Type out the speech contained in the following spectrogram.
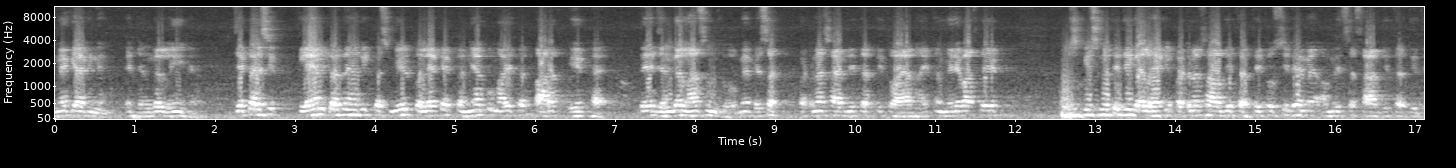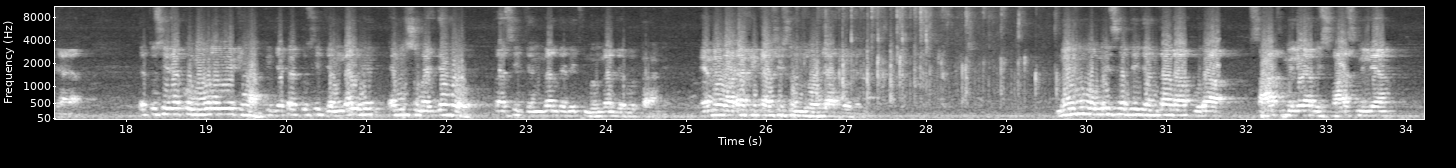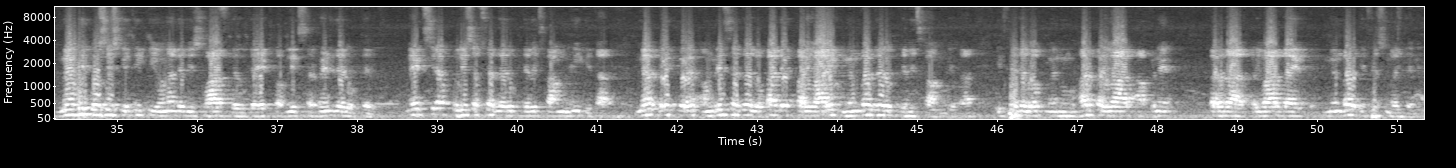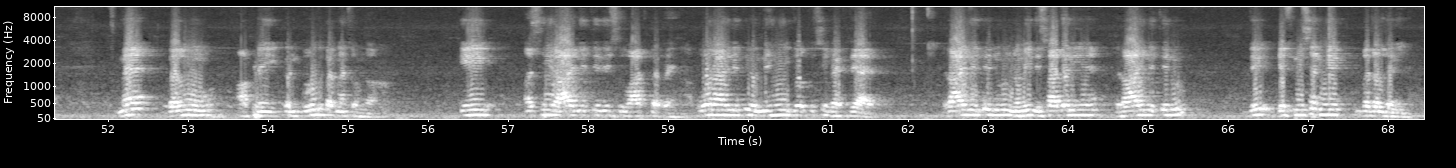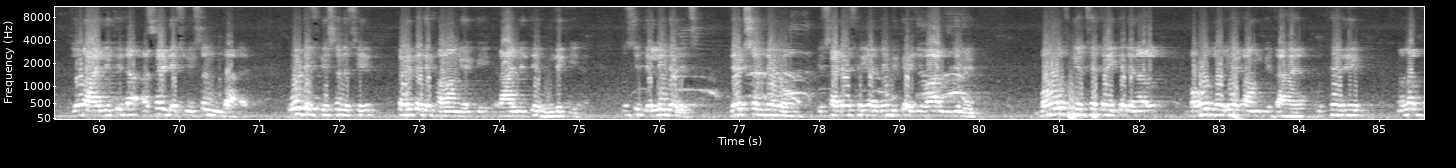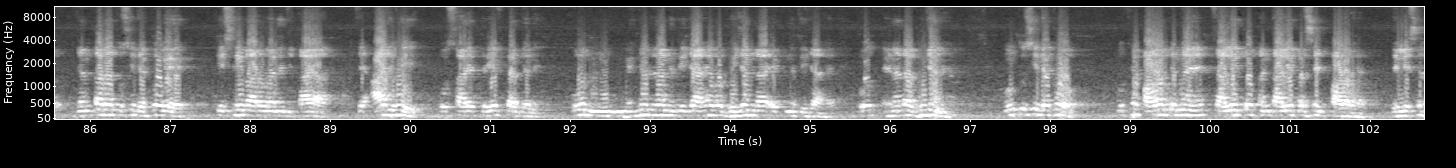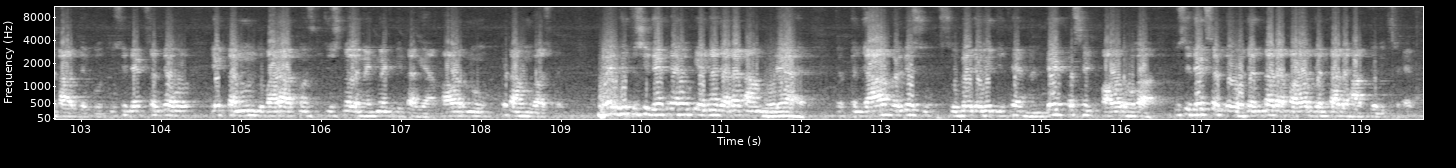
मैं क्या कि नहीं ये जंगल नहीं है जेकर ऐसे क्लेम करते हैं कि कश्मीर को लेकर कन्याकुमारी तक भारत एक है तो ये जंगल ना समझो मैं बेशक पटना साहब की धरती तो आया ना तो मेरे वास्ते एक खुशकिस्मती की गल है कि पटना साहब की धरती तो सीधे मैं अमृतसर साहब की धरती ਤੇ ਆਇਆ ਤੇ ਤੁਸੀਂ ਦੇਖੋ ਮੈਂ ਉਹਨਾਂ ਨੂੰ ਇਹ ਕਿਹਾ ਕਿ ਜੇਕਰ ਤੁਸੀਂ ਜੰਗਲ ਵੀ ਇਹਨੂੰ ਸਮਝਦੇ ਹੋ ਤਾਂ ਅਸੀਂ ਜੰਗਲ ਦੇ ਵਿੱਚ ਮੰਗਲ ਜ਼ਰੂਰ ਕਰਾਂਗੇ ਇਹ ਮੈਂ ਵਾਅਦਾ ਕੀਤਾ ਸੀ ਸਨ 2002 ਦੇ ਵਿੱਚ ਮੈਨੂੰ ਅੰਮ੍ਰਿਤਸਰ ਦੀ ਜਨਤਾ ਦਾ ਪੂਰਾ ਸਾਥ ਮਿਲਿਆ ਵਿਸ਼ਵਾਸ ਮਿਲਿਆ ਮੈਂ ਵੀ ਕੋਸ਼ਿਸ਼ ਕੀਤੀ ਕਿ ਉਹਨਾਂ ਦੇ ਵਿਸ਼ਵਾਸ ਦੇ ਉੱਤੇ ਇੱਕ ਪਬਲਿਕ ਸਰਵੈਂਟ ਦੇ ਰੂਪ ਦੇ ਵਿੱਚ ਮੈਂ ਇੱਕ ਸਿਰਫ ਪੁਲਿਸ ਅਫਸਰ ਦੇ ਰੂਪ ਦੇ ਵਿੱਚ ਕੰਮ ਨਹੀਂ ਕੀਤਾ ਮੈਂ ਇੱਕ ਅੰਮ੍ਰਿਤਸਰ ਦੇ ਲੋਕਾਂ ਦੇ ਪਰਿਵਾਰਿਕ ਮੈਂਬਰ ਦੇ ਰੂਪ ਦੇ ਵਿੱਚ ਕੰਮ ਕੀਤਾ ਇੱਥੇ ਦੇ ਲੋਕ ਮੈਨੂੰ ਹਰ ਪਰਿਵਾਰ ਆਪਣੇ ਘਰ ਦਾ ਪਰਿਵਾਰ ਦਾ ਇੱਕ ਮੈਂਬਰ ਇੱਥੇ ਸਮਝਦੇ ਨੇ ਮੈਂ ਗੱਲ ਨੂੰ ਆਪਣੀ ਕਨਕਲੂਡ ਕਰਨਾ ਚਾਹੁੰਦਾ ਹਾਂ ਕਿ ਅਸੀਂ ਰਾਜਨੀਤੀ ਦੀ ਸ਼ੁਰੂਆਤ ਕਰ ਰਹੇ ਹਾਂ ਉਹ ਰਾਜਨੀਤੀ ਉਹ ਨਹੀਂ ਜੋ ਤੁਸੀਂ ਵੇਖਦੇ ਆਏ ਹੋ। ਰਾਜਨੀਤੀ ਨੂੰ ਨਵੀਂ ਦਿਸ਼ਾ ਦੇਣੀ ਹੈ ਰਾਜਨੀਤੀ ਨੂੰ ਦੀ ਡੈਫੀਨੇਸ਼ਨ ਹੀ ਬਦਲ ਦੇਣੀ ਹੈ ਜੋ ਰਾਜਨੀਤੀ ਦਾ ਅਸਲ ਡੈਫੀਨੇਸ਼ਨ ਹੁੰਦਾ ਹੈ ਉਹ ਡੈਫੀਨੇਸ਼ਨ ਅਸੀਂ ਕਰਕੇ ਦਿਖਾਵਾਂਗੇ ਕਿ ਰਾਜਨੀਤੀ ਹੁੰਦੀ ਕੀ ਹੈ ਤੁਸੀਂ ਦਿੱਲੀ ਦੇ ਵਿੱਚ ਦੇਖ ਸਕਦੇ ਹੋ ਕਿ ਸਾਡੇ ਸ੍ਰੀ ਅਰਵਿੰਦ ਕੇਜਰੀਵਾਲ ਜੀ ਨੇ ਬਹੁਤ ਹੀ ਅੱਛੇ ਤਰੀਕੇ ਦੇ ਨਾਲ ਬਹੁਤ ਵਧੀਆ ਕੰਮ ਕੀਤਾ ਹੈ ਉੱਥੇ ਦੀ ਮਤਲਬ ਜਨਤਾ ਦਾ ਤੁਸੀਂ ਦੇਖੋਗੇ ਤੀਸਰੀ ਵਾਰ ਉਹਨਾਂ ਨੇ ਜਿਤਾਇਆ ਤੇ ਅੱਜ ਵੀ ਉਹ ਸਾਰੇ ਤਾਰੀਫ ਕਰਦੇ ਨੇ ਉਹ ਮਿਹਨਤ ਦਾ ਨਤੀਜਾ ਹੈ ਉਹ ਵਿਜ਼ਨ ਦਾ ਇੱਕ ਨਤੀਜਾ ਹੈ ਉਹ ਇਹਨਾਂ ਦਾ ਵਿਜ਼ਨ ਹੈ ਹੁਣ ਤੁਸੀਂ ਦੇਖੋ ਉੱਥੇ ਪਾਵਰ ਕਿੰਨਾ ਹੈ 40 ਤੋਂ 45% ਪਾਵਰ ਹੈ ਦਿੱਲੀ ਸਰਕਾਰ ਦੇ ਕੋਲ ਤੁਸੀਂ ਦੇਖ ਸਕਦੇ ਹੋ ਇੱਕ ਕਾਨੂੰਨ ਦੁਬਾਰਾ ਕਨਸਟੀਟਿਊਸ਼ਨਲ ਅਮੈਂਡਮੈਂਟ ਕੀਤਾ ਗਿਆ ਪਾਵਰ ਨੂੰ ਘਟਾਉਣ ਵਾਸਤੇ ਫਿਰ ਵੀ ਤੁਸੀਂ ਦੇਖ ਰਹੇ ਹੋ ਕਿ ਇੰਨਾ ਜ਼ਿਆਦਾ ਕੰਮ ਹੋ ਰਿਹਾ ਹੈ ਤੇ ਪੰਜਾਬ ਵਰਗੇ ਸੂ- ਸੂਬੇ ਦੇ ਵਿੱਚ ਜਿੱਥੇ 100% ਪਾਵਰ ਹੋਗਾ ਤੁਸੀਂ ਦੇਖ ਸਕਦੇ ਹੋ ਜਨਤਾ ਦਾ ਪਾਵਰ ਜਨਤਾ ਦੇ ਹੱਥ ਦੇ ਵਿੱਚ ਰਹੇਗਾ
